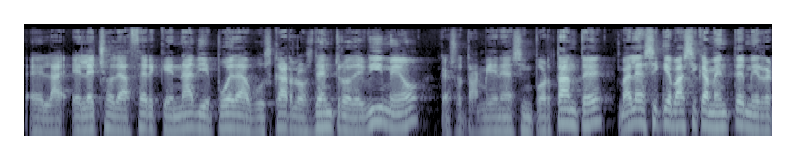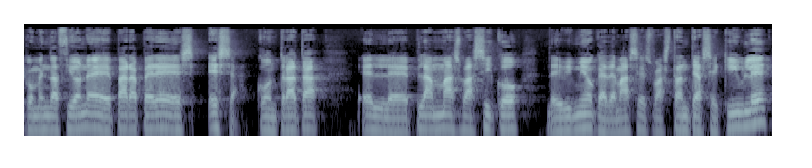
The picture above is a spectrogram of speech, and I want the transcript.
el, hecho de hacer que nadie pueda buscarlos dentro de Vimeo, que eso también es importante, ¿vale? Así que básicamente mi recomendación eh, para Pere es esa, contrata el eh, plan más básico de Vimeo, que además es bastante asequible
